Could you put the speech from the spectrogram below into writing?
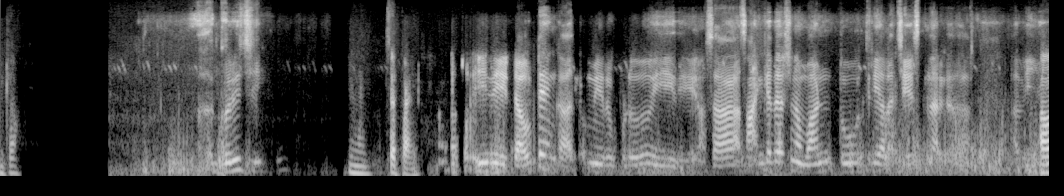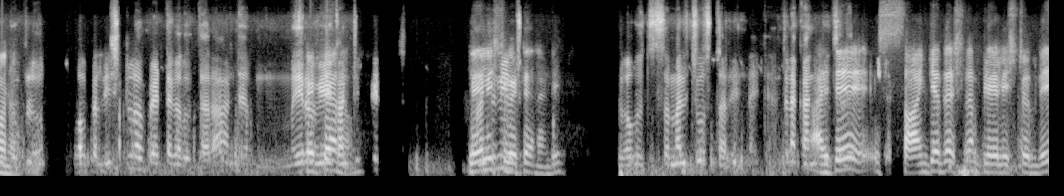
ఇంకా? గురుజీ. ఉమ్, చెప్పండి. ఇది డౌట్ ఏం కాదు. మీరు ఇప్పుడు ఇది సాంఖ్య దర్శనం వన్ టూ త్రీ అలా చేస్తున్నారు కదా. అవి. యూట్యూబ్లో ఒక లిస్ట్లో పెట్టగలుగుతారా? అంటే మీరు ప్లేలిస్ట్ పెట్టానండి. మళ్ళీ అయితే. అయితే. సాంఖ్య దర్శనం ప్లేలిస్ట్ ఉంది.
